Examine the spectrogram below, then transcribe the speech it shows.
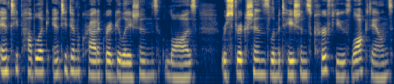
anti public, anti democratic regulations, laws, restrictions, limitations, curfews, lockdowns,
